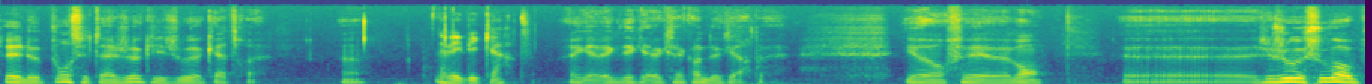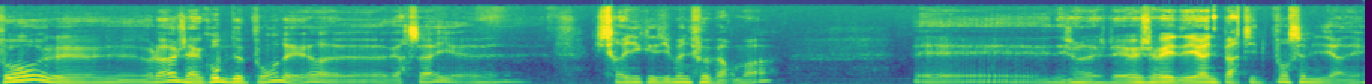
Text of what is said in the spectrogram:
Sais, le pont, c'est un jeu qui se joue à 4, Avec des cartes. avec, avec, des, avec 52 cartes. ouais. Et on fait. euh, bon. euh, je joue souvent au pont. euh, voilà, j'ai un groupe de pont, d'ailleurs, à Versailles, qui se réunit quasiment une fois par mois. J'avais d'ailleurs une partie de pont samedi dernier.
